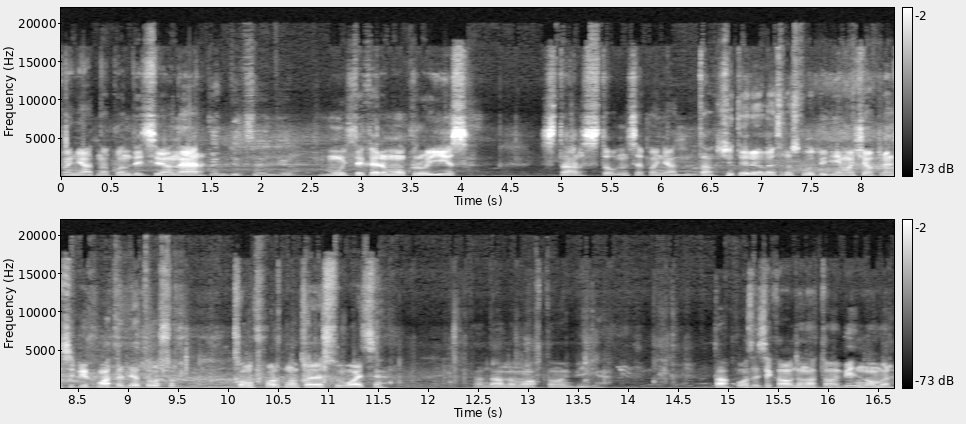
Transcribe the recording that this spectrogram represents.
понятно, кондиціонер, Кондиціонер. мультикермо круїз, Stop, ну це понятно. Так, 4 електросхлопідіймача, в принципі, хватить для того, щоб комфортно пересуватися на даному автомобілі. Так, даний автомобіль, номер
